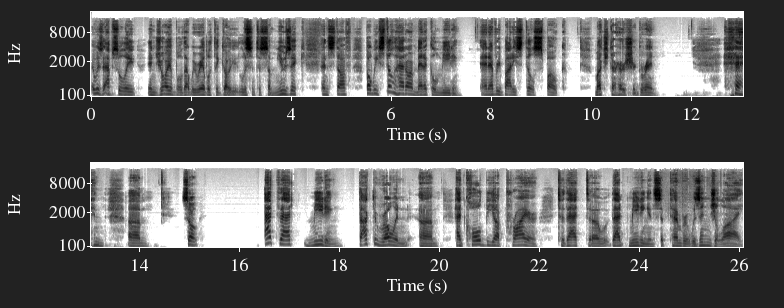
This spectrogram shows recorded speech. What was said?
it was absolutely enjoyable that we were able to go listen to some music and stuff. But we still had our medical meeting, and everybody still spoke, much to her chagrin. And um, so, at that meeting, Dr. Rowen um, had called me up prior to that uh, that meeting in September. It was in July,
